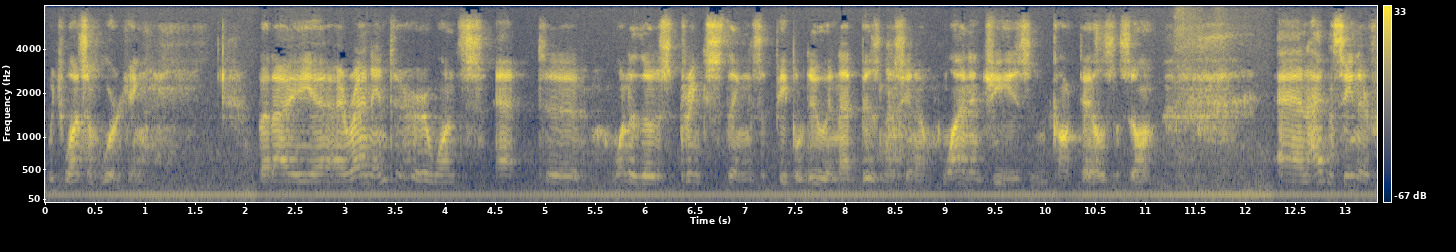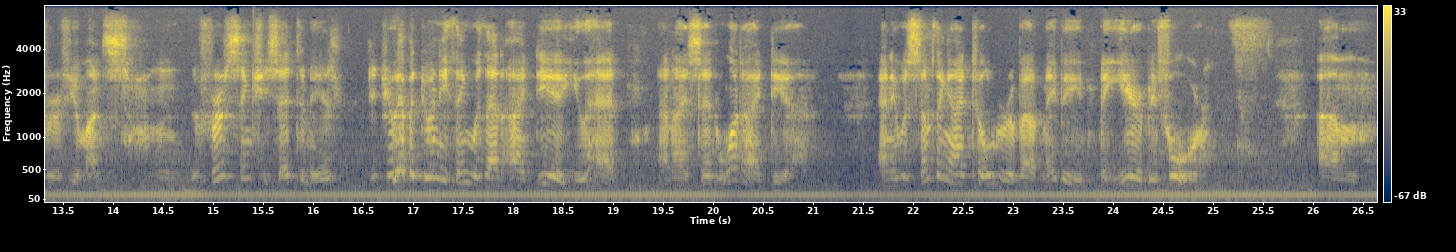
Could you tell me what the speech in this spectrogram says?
which wasn't working. But I uh, I ran into her once at uh, one of those drinks things that people do in that business, you know, wine and cheese and cocktails and so on. And I hadn't seen her for a few months. And the first thing she said to me is, Did you ever do anything with that idea you had? And I said, What idea? And it was something I told her about maybe a year before. Um,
